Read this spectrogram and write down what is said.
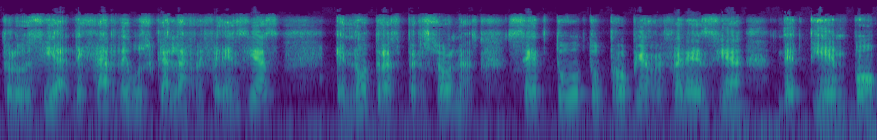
te lo decía, dejar de buscar las referencias en otras personas. Sé tú tu propia referencia de tiempo,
